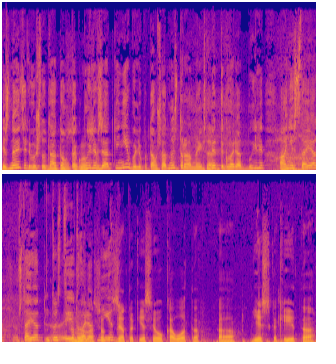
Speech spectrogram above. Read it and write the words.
И знаете ли вы что-то о том, так были взятки, не были, потому что, с одной стороны, эксперты да. говорят, были, а они стоят, стоят ну, то есть, и говорят, нет. взяток, если у кого-то а, есть какие-то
